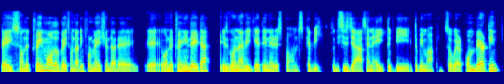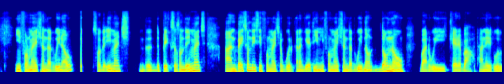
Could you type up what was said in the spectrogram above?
based on the train model, based on that information that uh, uh, on the training data is going to be getting a response, a B. So this is just an A to B to B mapping. So we're converting information that we know. So the image, the, the pixels on the image, and based on this information, we're going to get in information that we don't, don't know, but we care about. And it will,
